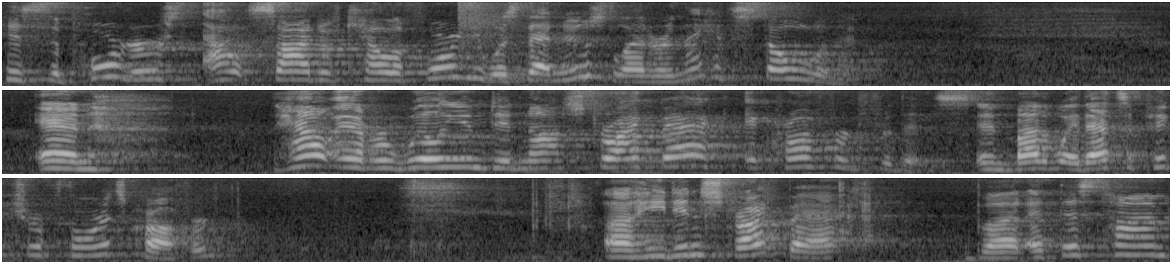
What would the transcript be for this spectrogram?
his supporters outside of California was that newsletter, and they had stolen it. And however, William did not strike back at Crawford for this. And by the way, that's a picture of Florence Crawford. Uh, he didn't strike back, but at this time,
